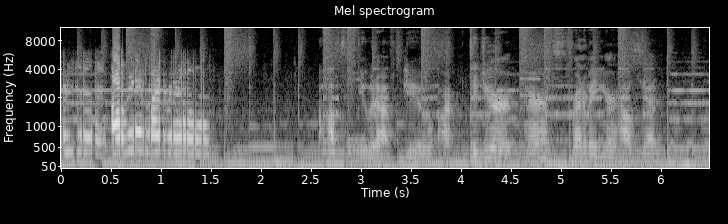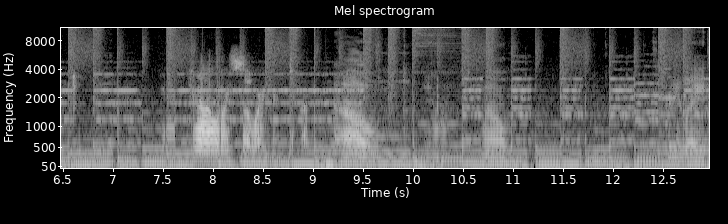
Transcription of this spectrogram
I'll be in my room. I'll have to do what I have to do. Uh, did your parents renovate your house yet? No, we're still working. Oh, yeah. Well, it's pretty late.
